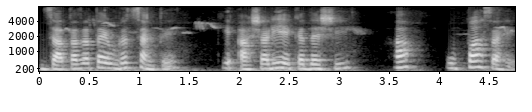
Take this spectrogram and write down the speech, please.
जाता जाता एवढंच सांगते की आषाढी एकादशी हा उपास आहे.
